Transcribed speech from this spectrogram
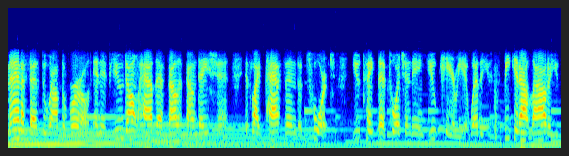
manifests throughout the world. And if you don't have that solid foundation, it's like passing the torch you take that torch and then you carry it, whether you speak it out loud or you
